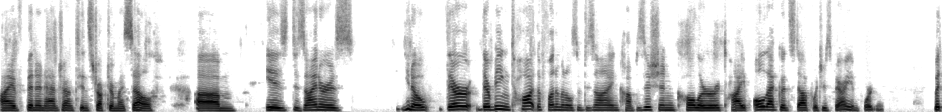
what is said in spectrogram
I've been an adjunct instructor myself. Um, is designers, you know, they're they're being taught the fundamentals of design, composition, color, type, all that good stuff, which is very important. But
